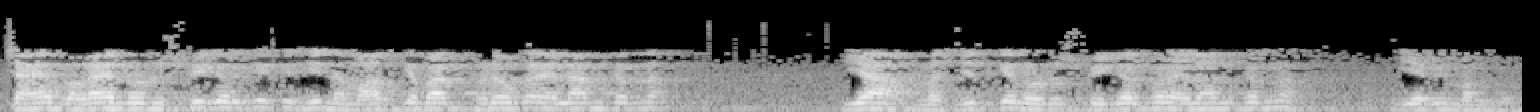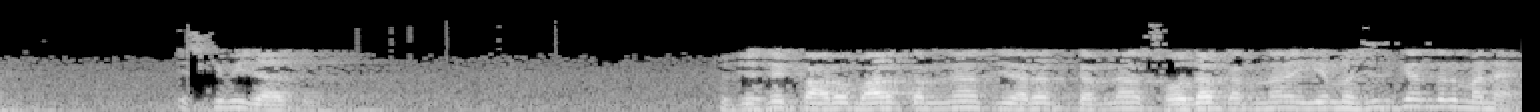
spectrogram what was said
چاہے بغیر لاؤڈ اسپیکر کے کسی نماز کے بعد کھڑے ہو کر اعلان کرنا یا مسجد کے لاؤڈ اسپیکر پر اعلان کرنا، یہ بھی ممنوع ہے۔ اس کی بھی اجازت نہیں۔ تو جیسے کاروبار کرنا، تجارت کرنا، سودا کرنا، یہ مسجد کے اندر منع ہے۔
